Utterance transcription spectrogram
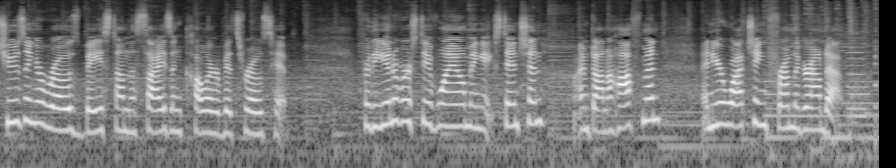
choosing a rose based on the size and color of its rose hip. For the University of Wyoming Extension, I'm Donna Hoffman, and you're watching From the Ground Up.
